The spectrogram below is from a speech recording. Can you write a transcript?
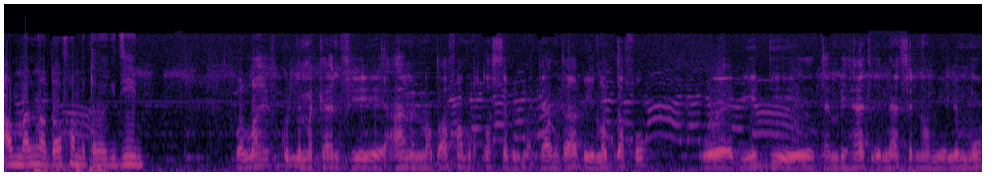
عمال نظافة متواجدين؟ والله في كل مكان في عامل نظافة مختص بالمكان ده بينظفه وبيدي تنبيهات للناس إنهم يلموا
